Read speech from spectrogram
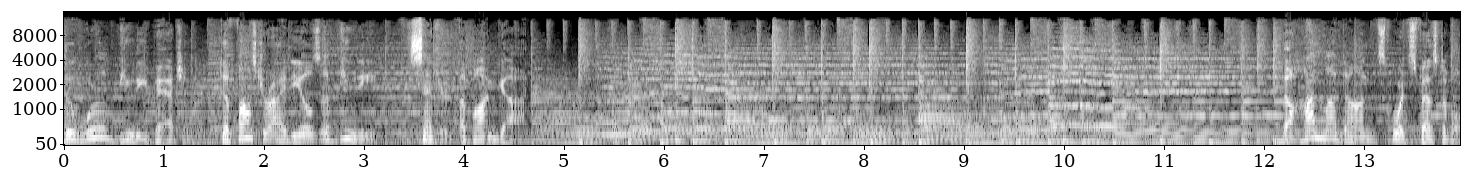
The World Beauty Pageant to foster ideals of beauty centered upon God. The Hanmadang Sports Festival,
